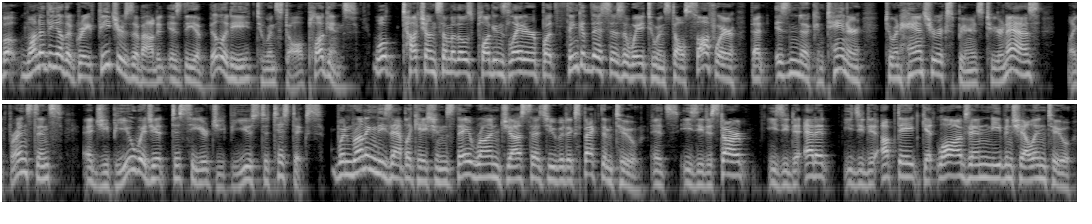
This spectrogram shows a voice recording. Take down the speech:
but one of the other great features about it is the ability to install plugins. We'll touch on some of those plugins later, but think of this as a way to install software that isn't a container to enhance your experience to your NAS, like for instance, a GPU widget to see your GPU statistics. When running these applications, they run just as you would expect them to. It's easy to start, easy to edit, easy to update, get logs, and even shell into.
